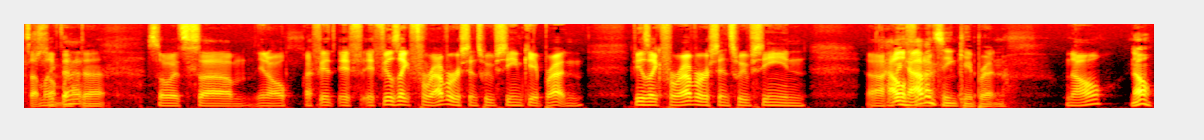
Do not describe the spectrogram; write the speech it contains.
something, like that. So it's um, you know, I feel if it feels like forever since we've seen Cape Breton. Feels like forever since we've seen uh, We haven't seen Cape Breton. No, No,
